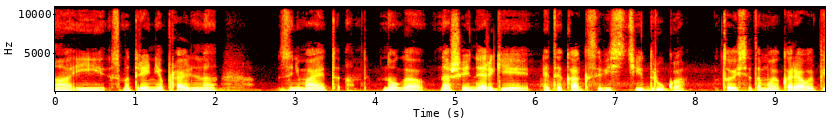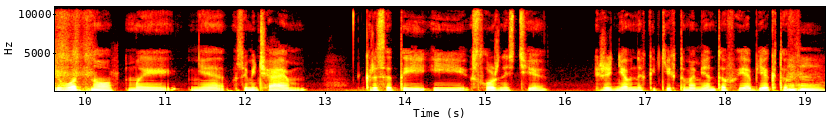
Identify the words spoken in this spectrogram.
а, и смотрение правильно занимает много нашей энергии — это как завести друга. То есть это мой корявый перевод, но мы не замечаем красоты и сложности ежедневных каких-то моментов и объектов. Mm-hmm.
